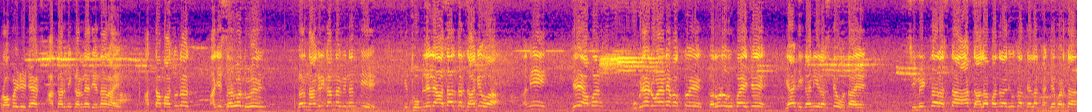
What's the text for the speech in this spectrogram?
प्रॉपर्टी टॅक्स आकारणी करण्यात येणार आहे. आत्तापासूनच माझी सर्व धुळेकर नागरिकांना विनंती आहे की झोपलेले असाल तर जागे व्हा. आणि जे आपण उघड्या डोळ्याने बघतोय करोडो रुपयाचे या ठिकाणी रस्ते होत आहेत सिमेंटचा रस्ता आज झाला पंधरा दिवसात त्याला खड्डे पडतात.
